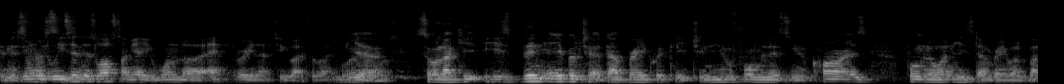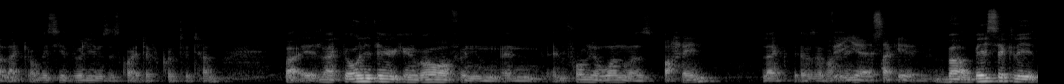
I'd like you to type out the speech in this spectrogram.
in his first we season. said this last time, yeah, you won uh, F3 and F2 back to back. Yeah. So like he he's been able to adapt very quickly to new formulas, new cars. Formula One he's done very well, but like obviously with Williams it's quite difficult to tell. But it, like the only thing we can go off in, in, in Formula One was Bahrain, like it was a Bahrain. Yeah, Sakhir. But basically,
